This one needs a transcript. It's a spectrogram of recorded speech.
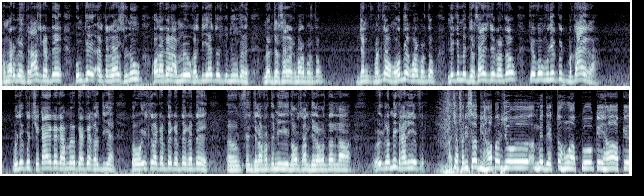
हमारे पे एतराज़ करते हैं, उनके एतराज़ सुनूँ और अगर हम में वो गलती है तो उसको दूर करें। मैं साल अखबार पढ़ता हूँ, जंग पढ़ता हूँ, और भी अखबार पढ़ता हूँ, लेकिन मैं जैसा इसलिए पढ़ता हूँ कि वो मुझे कुछ बताएगा, मुझे कुछ सिखाएगा कि हमें क्या क्या गलतियाँ हैं। तो इस तरह करते करते करते फिर जिलावतनी नौ साल जिलावतन रहा वो एक लंबी कहानी है फिर। अच्छा फरीद साहब, यहाँ पर जो मैं देखता हूँ आपको कि यहाँ आपके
